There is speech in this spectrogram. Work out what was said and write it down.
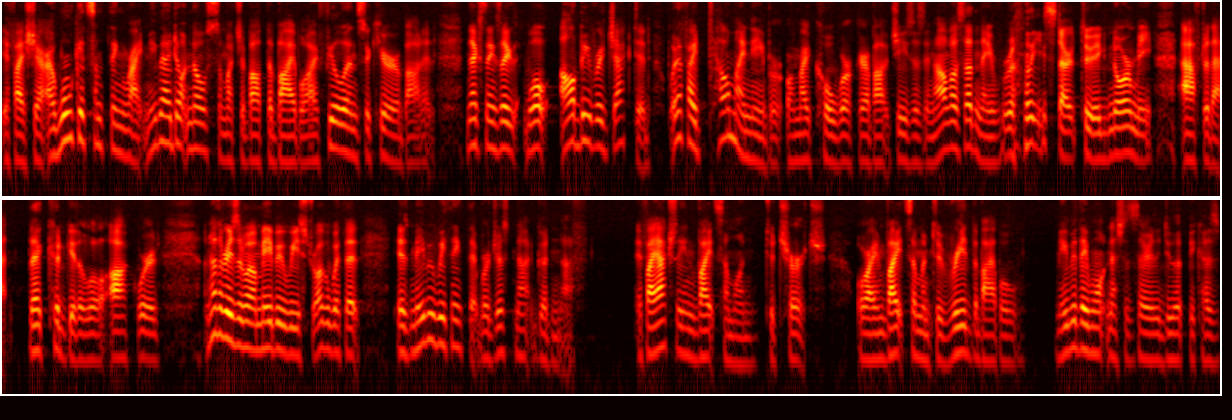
if I share. I won't get something right. Maybe I don't know so much about the Bible. I feel insecure about it. Next thing is like, well, I'll be rejected. What if I tell my neighbor or my coworker about Jesus and all of a sudden they really start to ignore me after that? That could get a little awkward. Another reason why maybe we struggle with it is maybe we think that we're just not good enough. If I actually invite someone to church or I invite someone to read the Bible, maybe they won't necessarily do it because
